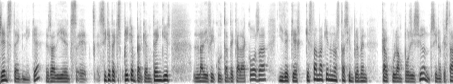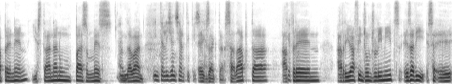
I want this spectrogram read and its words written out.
gens tècnic, eh? És a dir, ets, eh, sí que t'expliquen perquè entenguis la dificultat de cada cosa i de que aquesta màquina no està simplement calculant posicions, sinó que està aprenent i està anant un pas més En- endavant. Intel·ligència artificial. Exacte. S'adapta, aprèn, arriba fins a uns límits... És a dir, eh,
